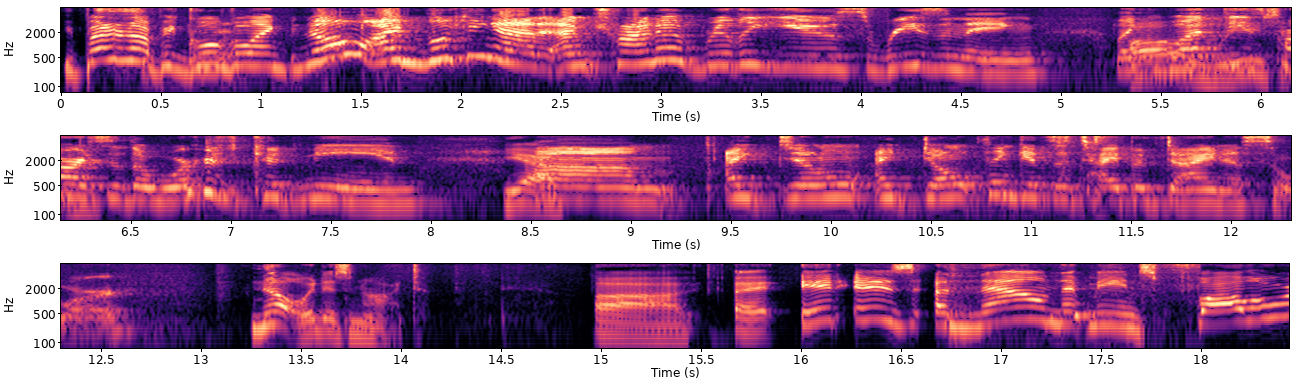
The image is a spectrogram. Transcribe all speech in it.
You better not be Googling. no, I'm looking at it. I'm trying to really use reasoning like Oh, what these parts of the word could mean. Yeah. Um I don't I don't think it's a type of dinosaur. No, it is not. Uh, uh, it is a noun that means follower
